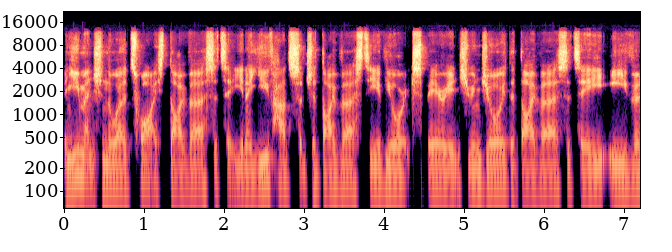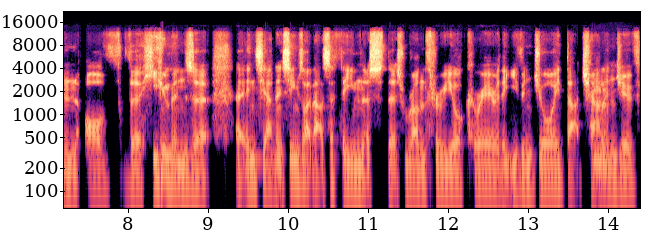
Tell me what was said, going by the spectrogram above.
and you mentioned the word twice diversity you know you've had such a diversity of your experience you enjoyed the diversity even of the humans at, at INSEAD and it seems like that's a theme that's that's run through your career that you've enjoyed that challenge mm. of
